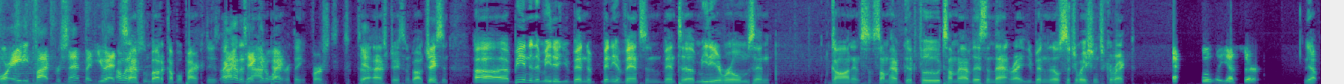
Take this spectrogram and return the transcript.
or 85%, but you had I want some- to ask him about a couple of Packer things. I got right, a take it non-Packer away. thing first to, to Yeah. ask Jason about. Jason, uh, being in the media, you've been to many events and been to media rooms and gone, and some have good food, some have this and that, right? You've been in those situations, correct? Absolutely, yes, sir. Yep.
